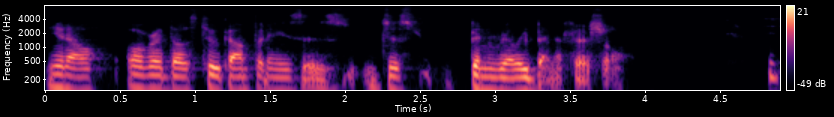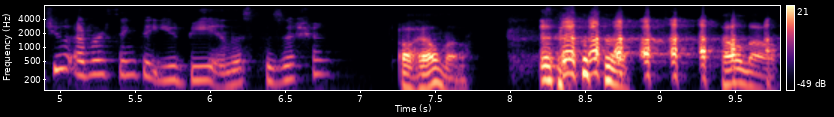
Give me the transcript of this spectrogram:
you know, over those two companies has just been really beneficial. Did you ever think that you'd be in this position? Oh hell no. Hell no.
